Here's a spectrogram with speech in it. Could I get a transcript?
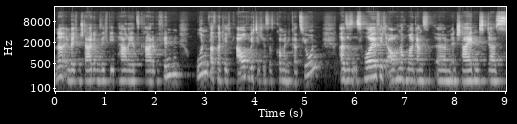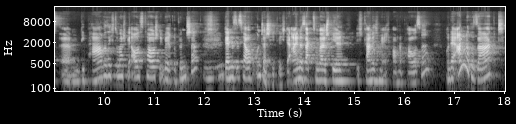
ne, in welchem Stadium sich die Paare jetzt gerade befinden. Und was natürlich auch wichtig ist, ist Kommunikation. Also es ist häufig auch nochmal ganz ähm, entscheidend, dass ähm, die Paare sich zum Beispiel austauschen über ihre Wünsche. Mhm. Denn es ist ja auch unterschiedlich. Der eine sagt zum Beispiel, ich kann nicht mehr, ich brauche eine Pause. Und der andere sagt,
